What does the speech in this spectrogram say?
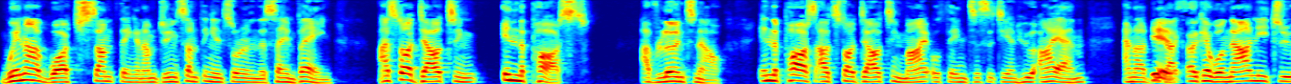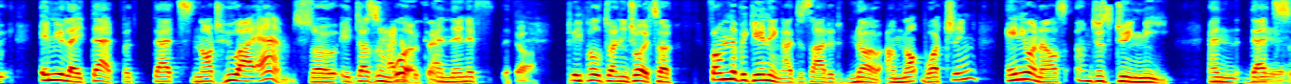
when I watch something and I'm doing something in sort of in the same vein, I start doubting in the past. I've learned now. In the past, I'd start doubting my authenticity and who I am. And I'd be yes. like, okay, well, now I need to emulate that, but that's not who I am. So it doesn't 100%. work. And then if yeah. people don't enjoy it. So from the beginning, I decided, no, I'm not watching anyone else. I'm just doing me. And that's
